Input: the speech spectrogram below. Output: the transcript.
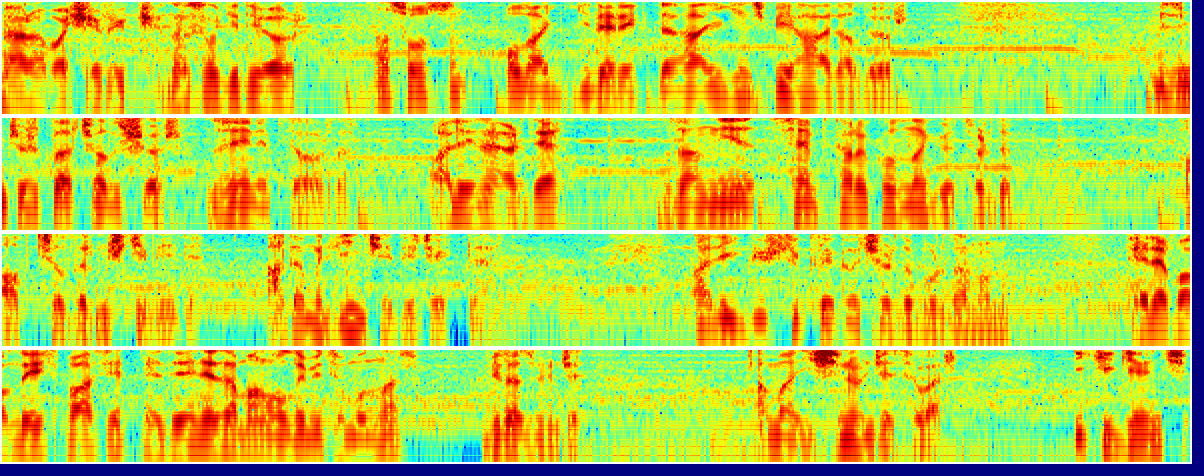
Merhaba Şefik, nasıl gidiyor? Nasıl olsun olay giderek daha ilginç bir hal alıyor. Bizim çocuklar çalışıyor. Zeynep de orada. Ali nerede? Zanlıyı semt karakoluna götürdü. Halk çıldırmış gibiydi. Adamı linç edeceklerdi. Ali güçlükle kaçırdı buradan onu. Telefonda hiç bahsetmedi. Ne zaman oldu bütün bunlar? Biraz önce. Ama işin öncesi var. İki genç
